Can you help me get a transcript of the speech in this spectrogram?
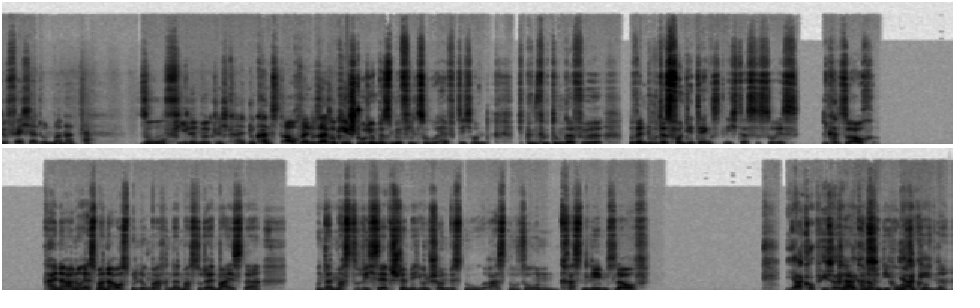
gefächert und man hat so viele Möglichkeiten. Du kannst auch, wenn du sagst, okay, Studium, das ist mir viel zu heftig und ich bin zu dumm dafür, wenn du das von dir denkst, nicht, dass es so ist, dann kannst du auch, keine Ahnung, erstmal eine Ausbildung machen, dann machst du deinen Meister und dann machst du dich selbstständig und schon bist du, hast du so einen krassen Lebenslauf. Jakob hieß er Klar, übrigens. kann auch in die Hose Jakob. gehen, ne?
